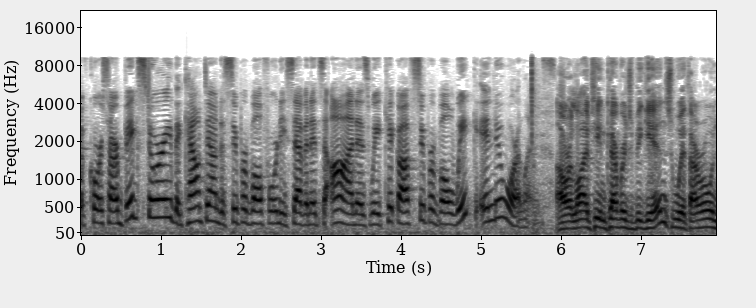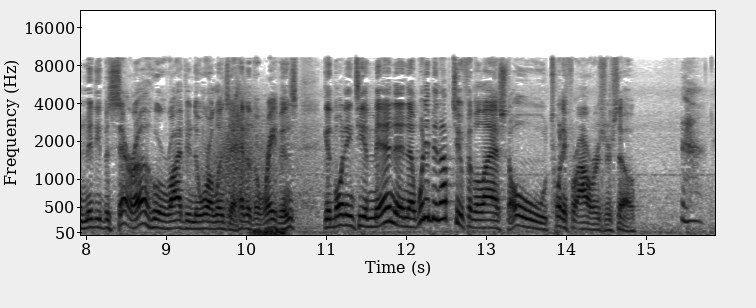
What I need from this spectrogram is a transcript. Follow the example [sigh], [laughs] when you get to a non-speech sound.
Of course, our big story, the countdown to Super Bowl 47. It's on as we kick off Super Bowl week in New Orleans. Our live team coverage begins with our own Mindy Basara, who arrived in New Orleans ahead of the Ravens. Good morning to you, Min. And uh, what have you been up to for the last, oh, 24 hours or so? [laughs]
